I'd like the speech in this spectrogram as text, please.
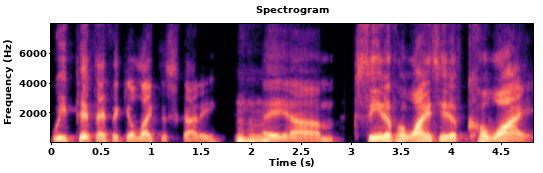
We picked, I think you'll like this, Scotty, Mhm. a um scene of Hawaiian scene of Kauai.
